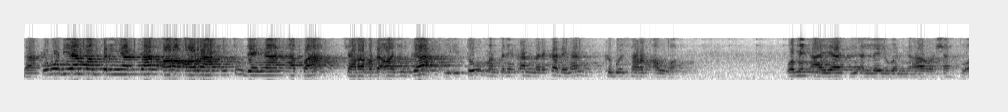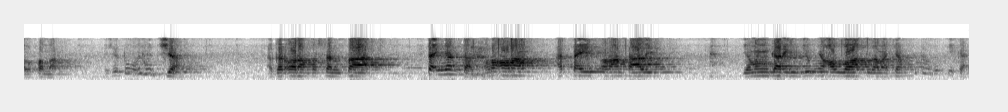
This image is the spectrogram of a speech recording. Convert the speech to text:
Nah, kemudian memperingatkan orang-orang itu dengan apa? Cara berdakwah juga yaitu memperingatkan mereka dengan kebesaran Allah. Wa min ayati al-lail wan nahar wa syahtu wal qamar. Itu hujah agar orang tersentak. Kita ingatkan orang-orang ateis, orang talib yang mengingkari hidupnya Allah segala macam, kita buktikan.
